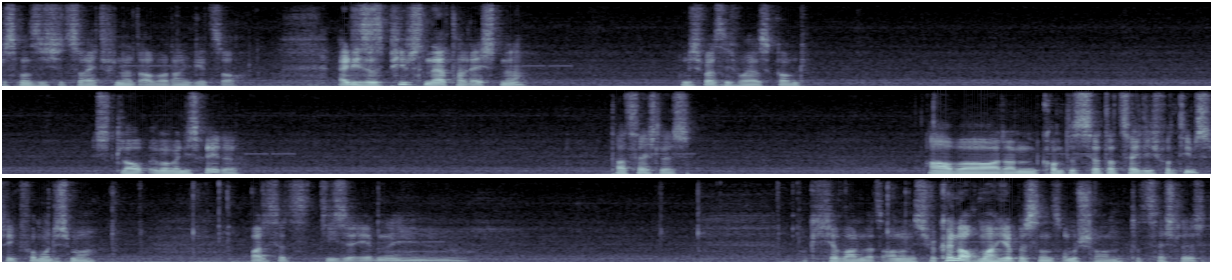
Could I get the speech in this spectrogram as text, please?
bis man sich hier zurechtfindet, aber dann geht's auch. Ey, dieses Pieps nervt halt echt, ne? Und ich weiß nicht, woher es kommt. Ich glaube immer, wenn ich rede. Tatsächlich. Aber dann kommt es ja tatsächlich von Teamspeak, vermute ich mal. War das jetzt diese Ebene hier? Okay, hier waren wir jetzt auch noch nicht. Wir können auch mal hier ein bisschen uns umschauen, tatsächlich.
